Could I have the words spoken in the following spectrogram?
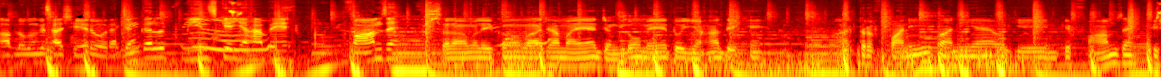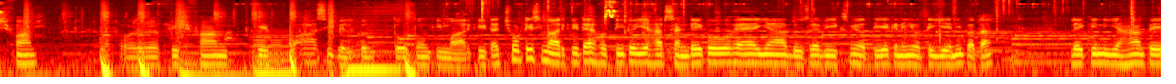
आप लोगों के साथ शेयर हो रहा है। जंगल मीन्स के यहाँ पे फार्म्स हैं। सलामकुम आज हम आए हैं जंगलों में तो यहाँ देखें, हर तरफ़ पानी ही पानी है और ये इनके फार्म्स हैं फ़िश फार्म और फ़िश फार्म के पास ही बिल्कुल तोतों की मार्केट है। छोटी सी मार्केट है, होती तो ये हर संडे को है या दूसरे वीक्स में होती है कि नहीं होती, ये नहीं पता। लेकिन यहाँ पे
